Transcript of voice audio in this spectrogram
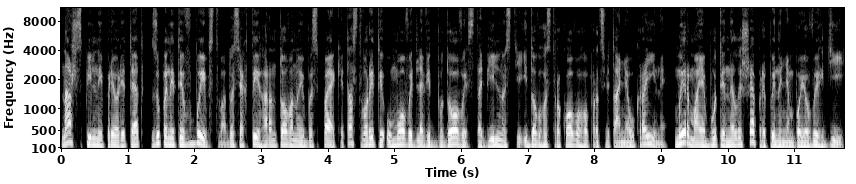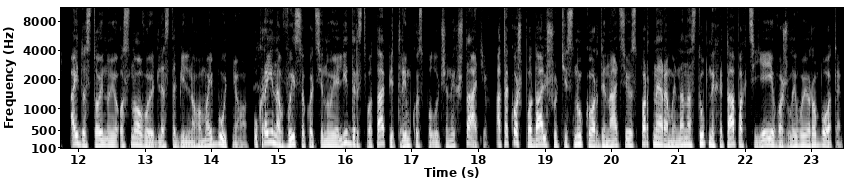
Наш спільний пріоритет зупинити вбивства, досягти гарантованої безпеки та створити умови для відбудови, стабільності і довгострокового процвітання України. Мир має бути не лише припиненням бойових дій, а й достойною основою для стабільного майбутнього. Україна високо цінує лідерство та підтримку Сполучених Штатів, а також подальшу тісну координацію з партнерами на наступних етапах цієї важливої роботи.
